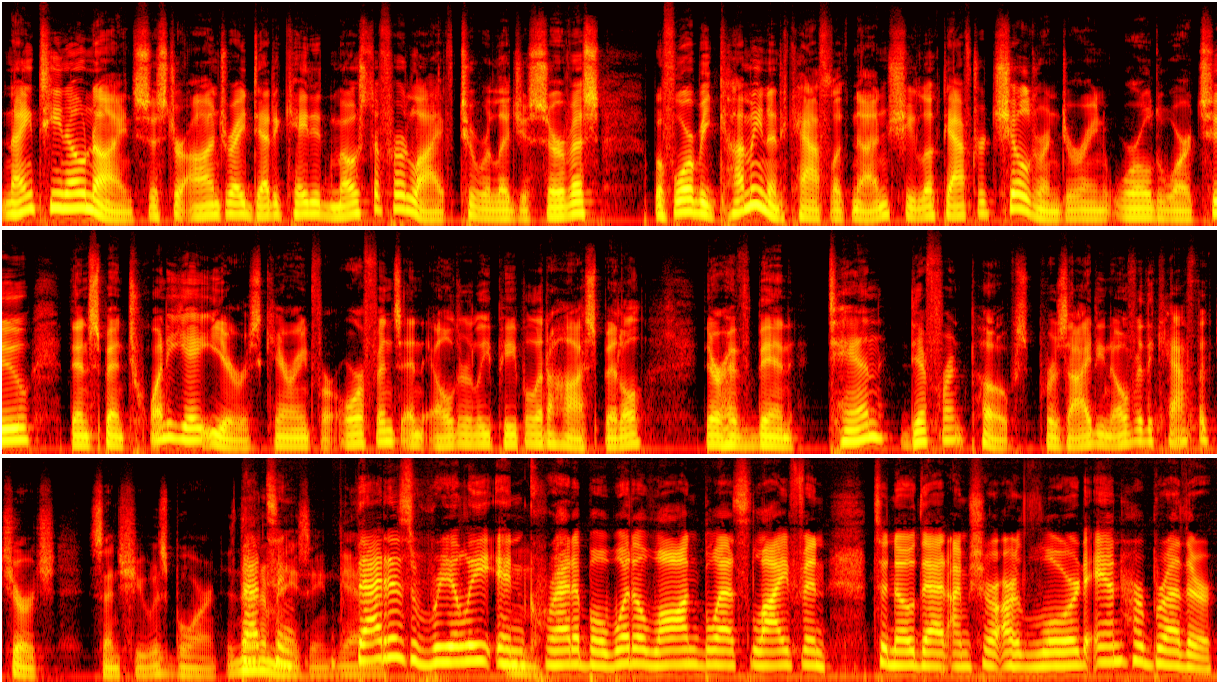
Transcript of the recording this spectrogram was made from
1909, Sister Andre dedicated most of her life to religious service. Before becoming a Catholic nun, she looked after children during World War II, then spent 28 years caring for orphans and elderly people at a hospital. There have been 10 different popes presiding over the Catholic Church since she was born. Isn't that That's in- amazing? yeah. That is really incredible. What a long, blessed life. And to know that I'm sure our Lord and her brother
